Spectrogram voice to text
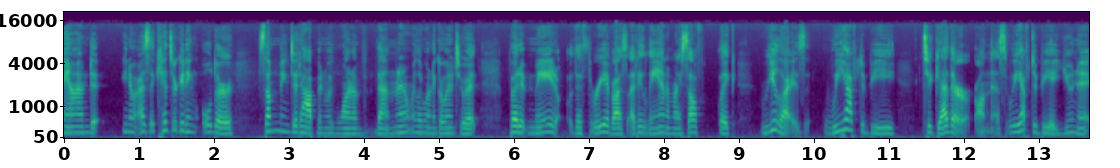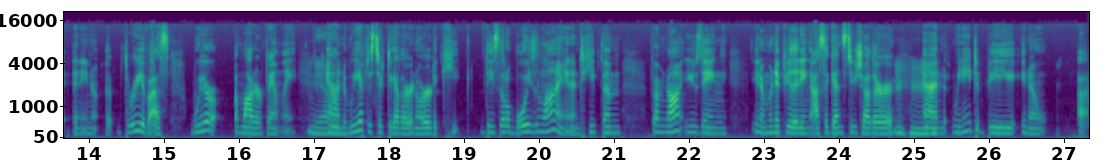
And you know, as the kids are getting older, something did happen with one of them, and I don't really want to go into it, but it made the three of us, Eddie, LeAnn, and myself, like realize we have to be together on this. We have to be a unit, and you know, uh, three of us, we're a modern family, Yeah. and we have to stick together in order to keep these little boys in line and to keep them from not using, you know, manipulating us against each other. Mhm. And we need to be, you know, uh,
